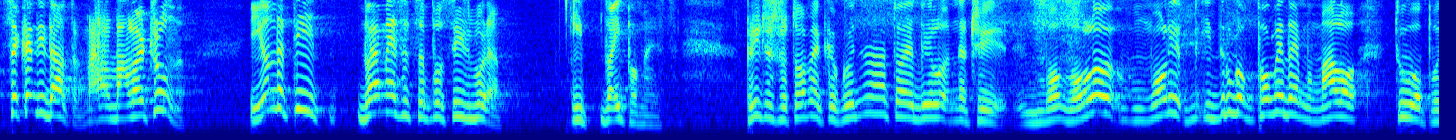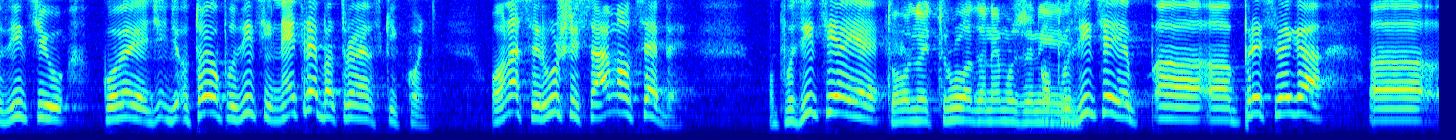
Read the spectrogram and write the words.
sa kandidatom. Malo, malo je čudno. I onda ti dva meseca posle izbora, i dva i po meseca, pričaš o tome kako no, to je bilo, znači, vo, volo, moli, i drugo, pogledajmo malo tu opoziciju koja je, toj opoziciji ne treba trojanski konj. Ona se ruši sama od sebe. Opozicija je... Dovoljno je trula da ne može ni... Opozicija je, a, a, pre svega, a,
